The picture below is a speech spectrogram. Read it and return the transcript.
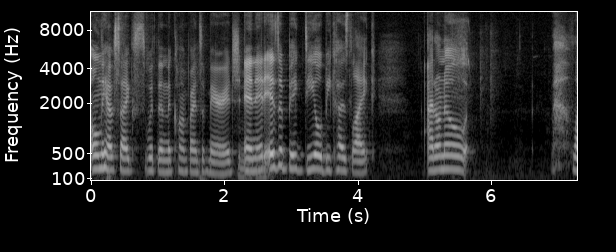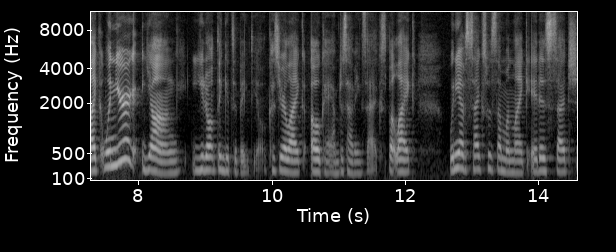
only have sex within the confines of marriage and it is a big deal because like i don't know like when you're young you don't think it's a big deal because you're like okay i'm just having sex but like when you have sex with someone like it is such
